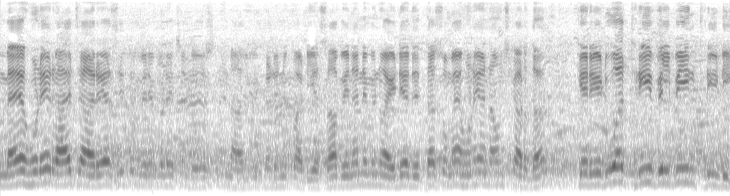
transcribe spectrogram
ਮੈਂ ਹੁਣੇ ਰਾਹ ਚ ਆ ਰਿਹਾ ਸੀ ਤੇ ਮੇਰੇ ਬੜੇ ਅੱਛੇ ਦੋਸਤ ਨੇ ਨਾਲ ਵੀ ਖੜੇ ਨੇ ਪਾਟਿਆ ਸਾਹਿਬ ਇਹਨਾਂ ਨੇ ਮੈਨੂੰ ਆਈਡੀਆ ਦਿੱਤਾ ਸੋ ਮੈਂ ਹੁਣੇ ਅਨਾਉਂਸ ਕਰਦਾ ਕਿ Reduaa 3 will be in 3D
